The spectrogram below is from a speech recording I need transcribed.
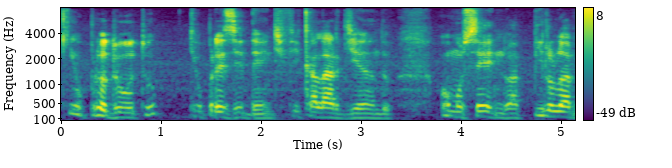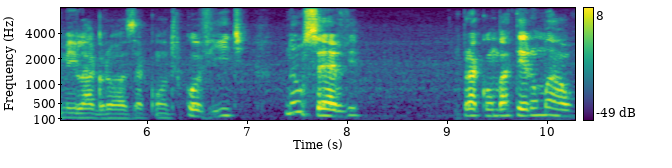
que o produto que o presidente fica alardeando como sendo a pílula milagrosa contra o Covid não serve para combater o mal.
